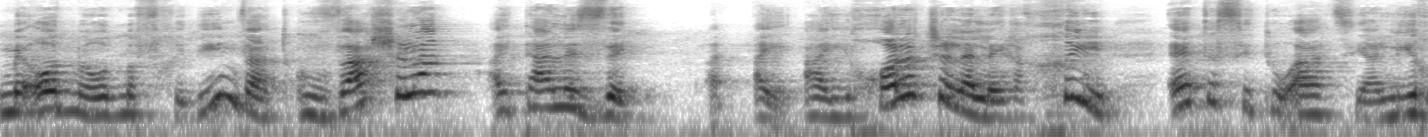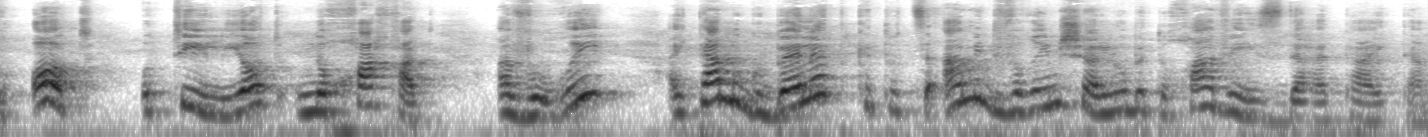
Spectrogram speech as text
מאוד מאוד מפחידים, והתגובה שלה הייתה לזה. היכולת שלה להכיל את הסיטואציה, לראות אותי, להיות נוכחת עבורי, הייתה מוגבלת כתוצאה מדברים שעלו בתוכה והיא הזדהתה איתם.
